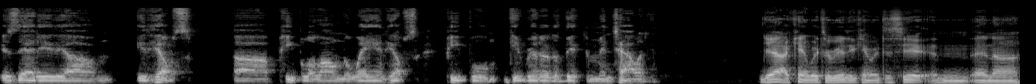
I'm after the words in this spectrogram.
is that it um, it helps uh, people along the way and helps people get rid of the victim mentality. Yeah, I can't wait to read it. Can't wait to see it and and uh,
